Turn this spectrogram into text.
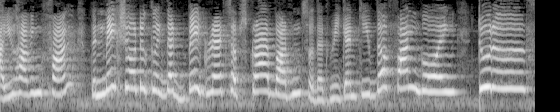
are you having fun? Then make sure to click that big red subscribe button so that we can keep the fun going. Toodles!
